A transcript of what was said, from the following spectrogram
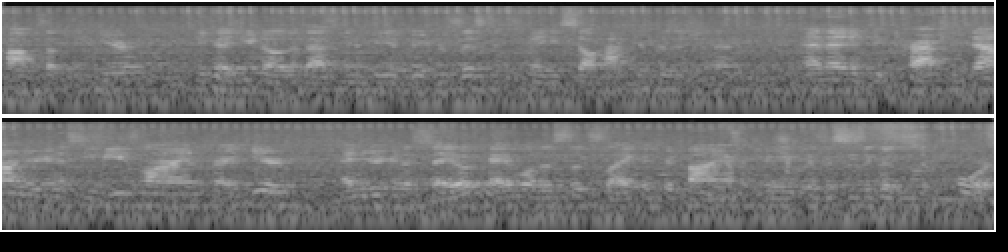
pops up to here, because you know that that's going to be a big resistance. Maybe sell half your position there. And then if it crashes down, you're going to see these lines right here, and you're going to say, okay, well, this looks like a good buying opportunity because this is a good support.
